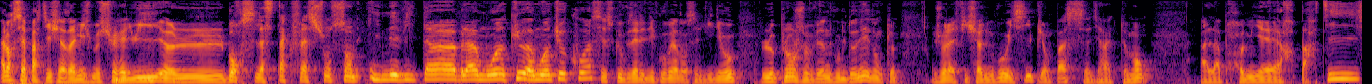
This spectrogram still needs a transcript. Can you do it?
Alors c'est parti, chers amis, je me suis réduit. Euh, bourse, la stagflation semble inévitable, à moins que, à moins que quoi? C'est ce que vous allez découvrir dans cette vidéo. Le plan, je viens de vous le donner, donc je l'affiche à nouveau ici, puis on passe directement à la première partie.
